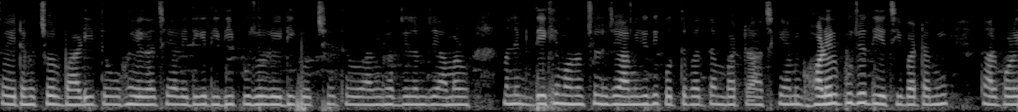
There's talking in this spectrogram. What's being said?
তো এটা হচ্ছে ওর বাড়ি, তো হয়ে গেছে। আর এদিকে দিদি পুজো রেডি করছে। তো আমি ভাবছিলাম যে আমার মানে দেখে মনে হচ্ছিল যে আমি যদি করতে পারতাম বাট আজকে আমি ঘরের পুজো দিয়েছি বাট আমি তারপরে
